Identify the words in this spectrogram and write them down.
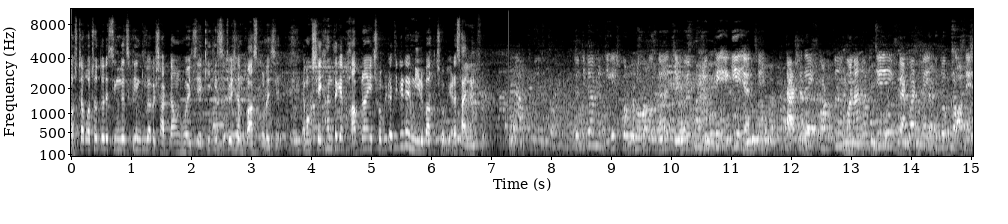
দশটা বছর ধরে সিঙ্গেল স্ক্রিন কীভাবে শাটডাউন হয়েছে, কী কী সিচুয়েশান পাস করেছে, এবং সেখান থেকে ভাবনা এই ছবিটা যেটা নির্বাক ছবি, এটা সাইলেন্ট ফিল্ম যেটা আমি জিজ্ঞেস করব নবদা যেভাবে প্রযুক্তি এগিয়ে যাচ্ছে, তার সাথে শর্ট ফিল্ম বানানোর যে ব্যাপারটা, এই দুটো প্রসেস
